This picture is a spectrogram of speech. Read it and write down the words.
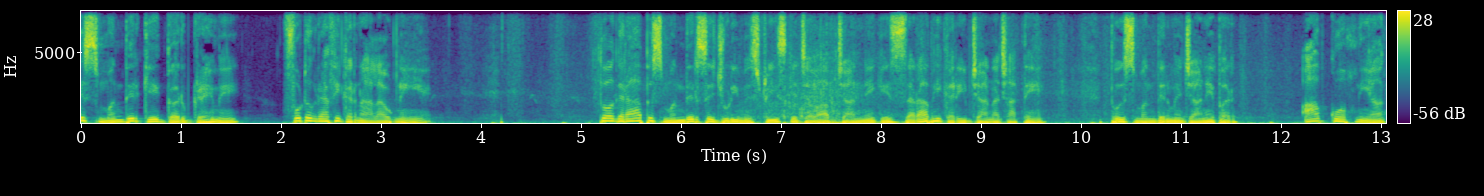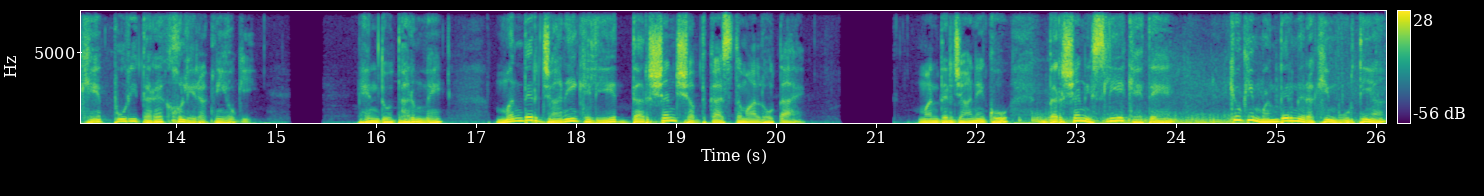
इस मंदिर के गर्भगृह में फोटोग्राफी करना अलाउड नहीं है। तो अगर आप इस मंदिर से जुड़ी मिस्ट्रीज के जवाब जानने के जरा भी करीब जाना चाहते हैं तो इस मंदिर में जाने पर आपको अपनी आँखें पूरी तरह खुली रखनी होगी। हिंदू धर्म में मंदिर जाने के लिए दर्शन शब्द का इस्तेमाल होता है। मंदिर जाने को दर्शन इसलिए कहते हैं क्योंकि मंदिर में रखी मूर्तियाँ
